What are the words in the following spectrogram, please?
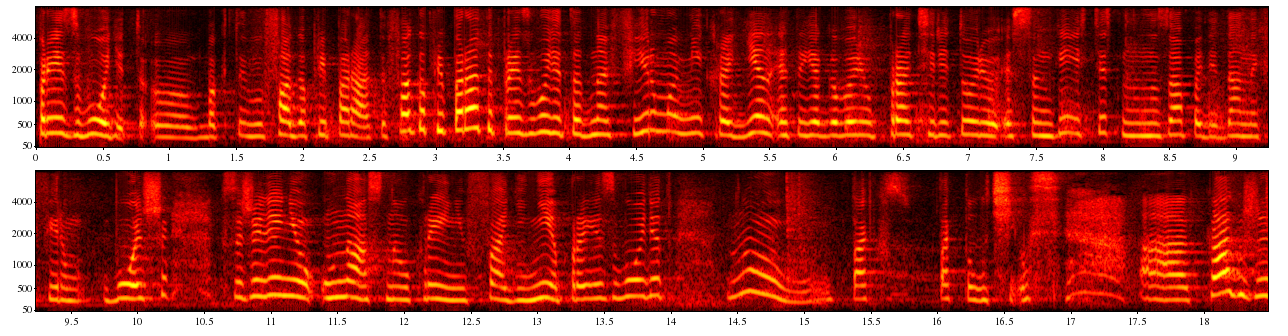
производит э, фагопрепараты? Фагопрепараты производит одна фирма, Микроген, это я говорю про территорию СНГ, естественно, на Западе данных фирм больше. К сожалению, у нас на Украине фаги не производят, ну, так так получилось. А как же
